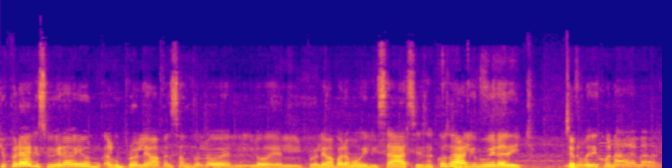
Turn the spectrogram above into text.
yo esperaba que si hubiera habido un- algún problema, pensando lo del, lo del problema para movilizarse y esas cosas, Claro. alguien me hubiera dicho. Sí. Y no me dijo nada de nadie.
